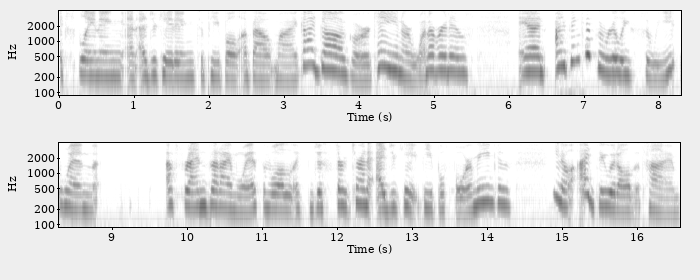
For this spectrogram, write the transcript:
explaining and educating to people about my guide dog or cane or whatever it is. And I think it's really sweet when a friend that I'm with will like just start trying to educate people for me because you know, I do it all the time.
